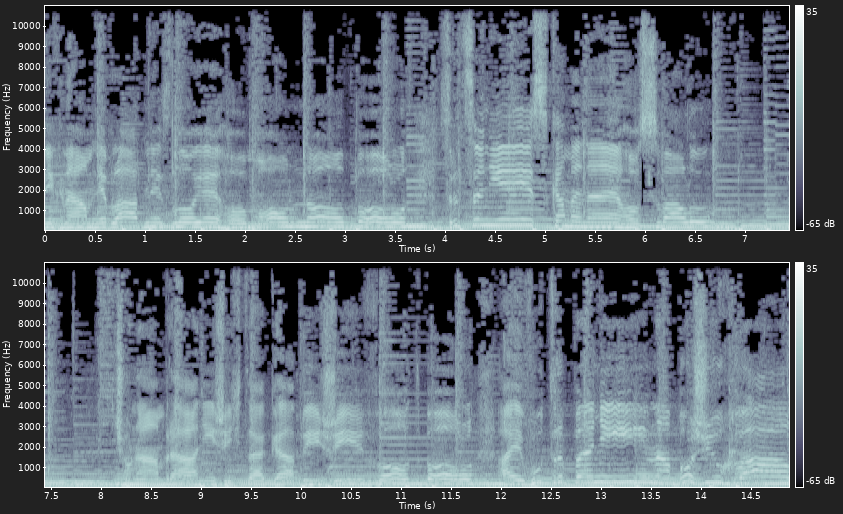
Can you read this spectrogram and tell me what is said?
nech nám nevládne zlo jeho monopol. Srdce nie je z kamenného svalu, čo nám bráni žiť tak, aby život bol aj v utrpení na Božiu chválu.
